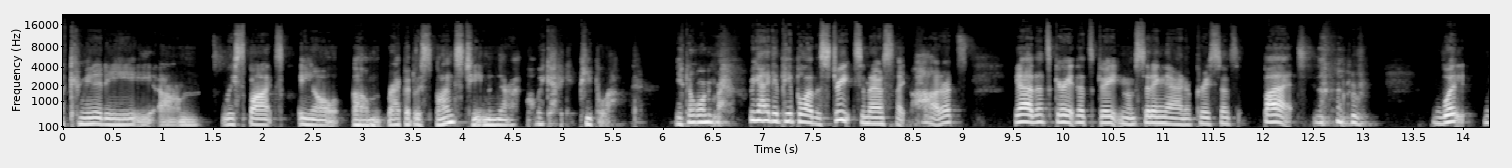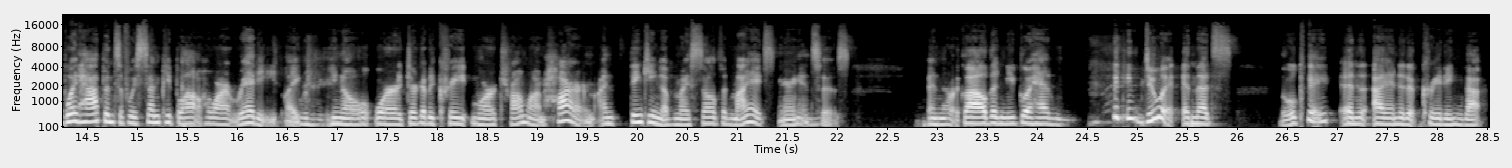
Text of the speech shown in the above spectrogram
a community um, response, you know, um, rapid response team, and they're like, "Oh, we got to get people out there. You know, we got to get people on the streets." And I was like, "Oh, that's yeah, that's great, that's great." And I'm sitting there and I'm pretty sensitive, but what what happens if we send people out who aren't ready? Like right. you know or they're going to create more trauma and harm. I'm thinking of myself and my experiences. And they're like well then you go ahead and do it. And that's okay. And i ended up creating that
